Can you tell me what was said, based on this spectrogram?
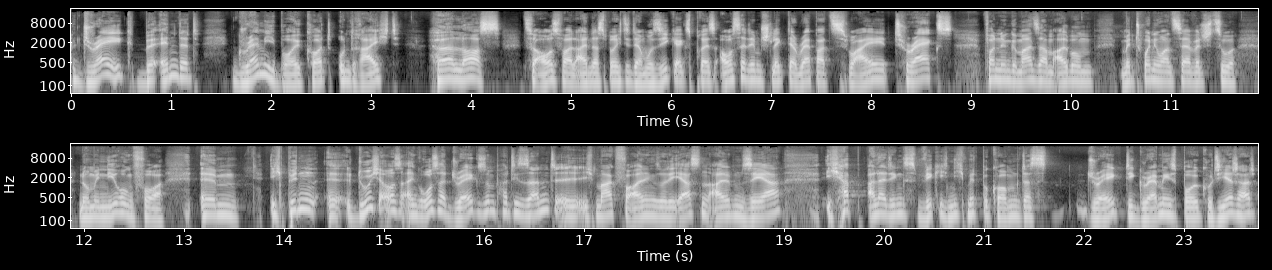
Drake beendet Grammy-Boykott und reicht Her Loss zur Auswahl ein. Das berichtet der Musikexpress. Außerdem schlägt der Rapper zwei Tracks von dem gemeinsamen Album mit 21 Savage zur Nominierung vor. Ähm, ich bin äh, durchaus ein großer Drake-Sympathisant. Äh, ich mag vor allen Dingen so die ersten Alben sehr. Ich habe allerdings wirklich nicht mitbekommen, dass Drake die Grammys boykottiert hat.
